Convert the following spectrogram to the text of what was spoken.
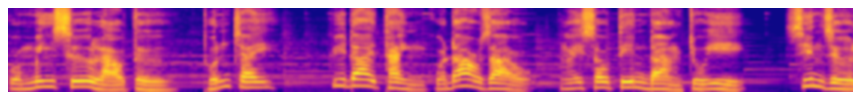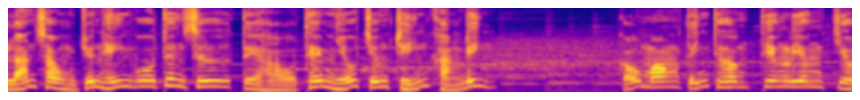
của minh sư lão tử, thuấn chay, huy đai thành của đao giáo ngay sau tin đảng chú ý Xin giữ lán sòng truyền hình vô tương sư để hậu thêm nhiều chứng chính khẳng định. Cấu mong tính thương thiêng liêng chiều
